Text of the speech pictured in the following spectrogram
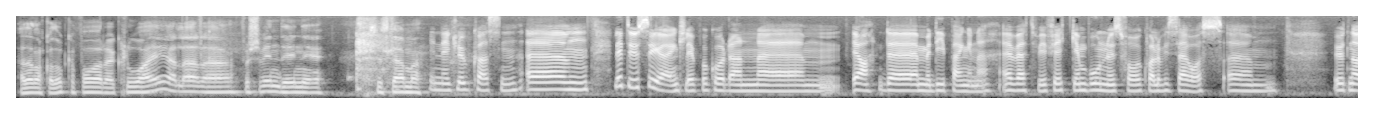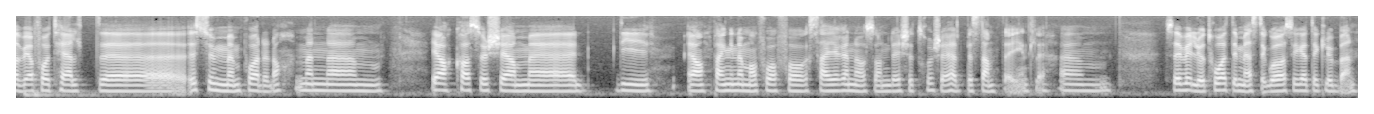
Er det noe dere får kloa i, eller forsvinner det inn i systemet? Inne i klubbkassen. Um, litt usikker egentlig på hvordan um, ja, det er med de pengene. Jeg vet vi fikk en bonus for å kvalifisere oss. Um, uten at vi har fått helt uh, summen på det, da. Men ja, hva som skjer med de ja, pengene man får for seirene og sånn, det er ikke, tror ikke er helt bestemt, egentlig. Så jeg vil jo tro at det meste går sikkert til klubben.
